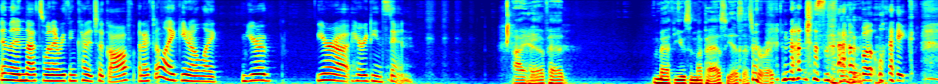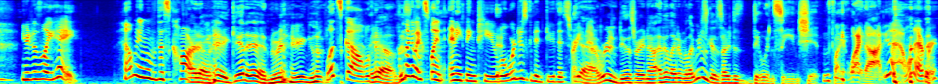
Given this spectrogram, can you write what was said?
and then that's when everything kind of took off and i feel like you know like you're you're uh, harry dean stanton I have had use in my past. Yes, that's correct. not just that, but like you're just like, hey, Help me move this car. I know. Hey, get in. Let's go. Yeah, I'm this- not gonna explain anything to you, but we're just gonna do this right yeah, now. Yeah, we're gonna do this right now, and then later we're like, we're just gonna start just doing scene shit. Like, why not? Yeah, whatever.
